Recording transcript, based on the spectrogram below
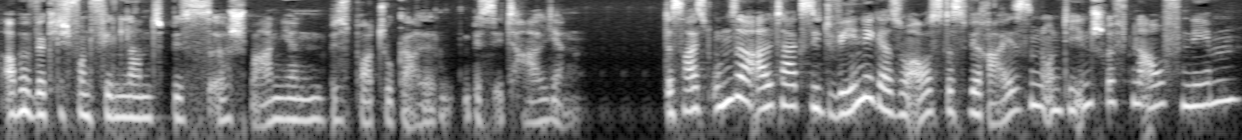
aber wirklich von Finnland bis äh, Spanien, bis Portugal, bis Italien. Das heißt, unser Alltag sieht weniger so aus, dass wir reisen und die Inschriften aufnehmen.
